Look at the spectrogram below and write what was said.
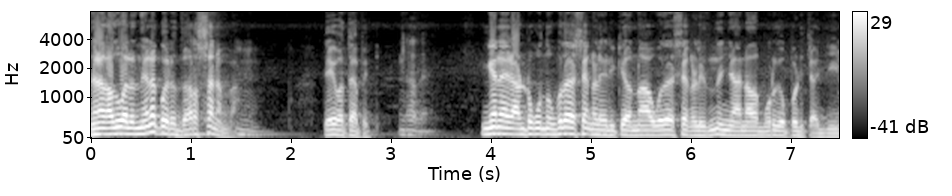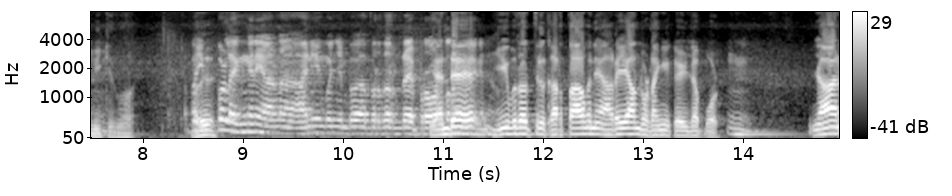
നിനക്ക് അതുപോലെ നിനക്കൊരു ദർശനം വേണം. ദൈവത്തെ പറ്റി. ഇങ്ങനെ രണ്ട് മൂന്ന് ഉപദേശങ്ങൾ എനിക്ക് തന്ന. ആ ഉപദേശങ്ങൾ ഇന്നും ഞാൻ അത് മുറുകെ പിടിച്ചാണ് ജീവിക്കുന്നത്. ഇപ്പോൾ എങ്ങനെയാണ് എന്റെ ജീവിതത്തിൽ കർത്താവിനെ അറിയാൻ തുടങ്ങിക്കഴിഞ്ഞപ്പോൾ ഉം. ഞാൻ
